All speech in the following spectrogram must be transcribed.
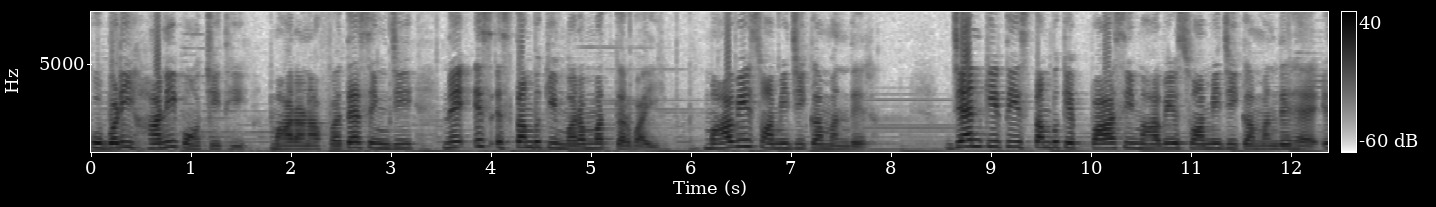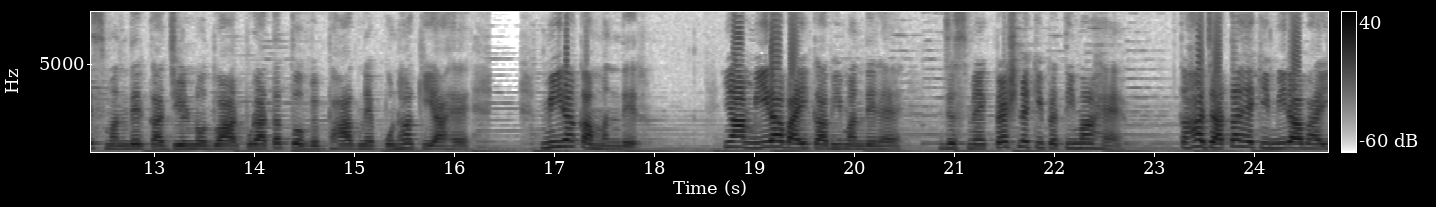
को बड़ी हानि पहुँची थी। महाराणा फतेह सिंह जी ने इस स्तंभ की मरम्मत करवाई। महावीर स्वामी जी का मंदिर। जैन कीर्ति स्तंभ के पास ही महावीर स्वामी जी का मंदिर है। इस मंदिर का जीर्णोद्वार पुरातत्व विभाग ने पुनः किया है। मीरा का मंदिर। यहाँ मीराबाई का भी मंदिर है, जिसमें कृष्ण की प्रतिमा है। कहा जाता है कि मीराबाई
